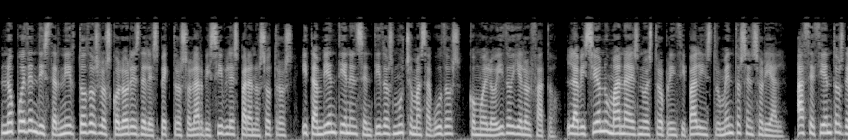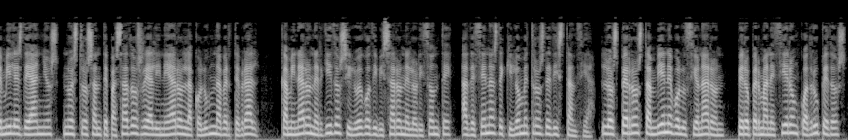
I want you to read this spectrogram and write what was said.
No pueden discernir todos los colores del espectro solar visibles para nosotros, y también tienen sentidos mucho más agudos, como el oído y el olfato. La visión humana es nuestro principal instrumento sensorial. Hace cientos de miles de años, nuestros antepasados realinearon la columna vertebral, caminaron erguidos y luego divisaron el horizonte, a decenas de kilómetros de distancia. Los perros también evolucionaron, pero permanecieron cuadrúpedos,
